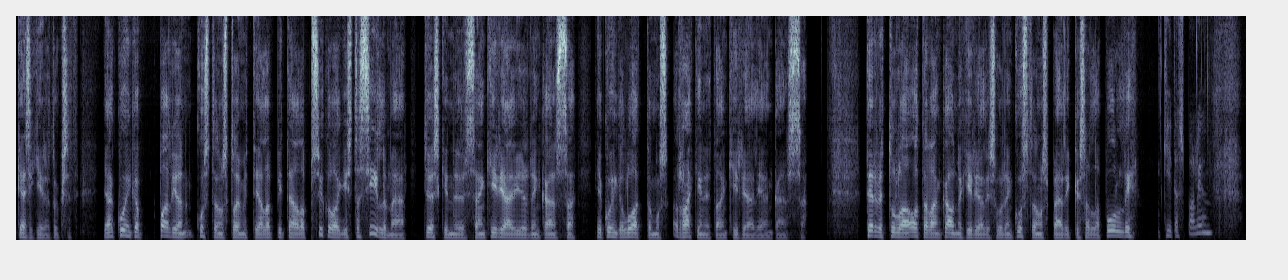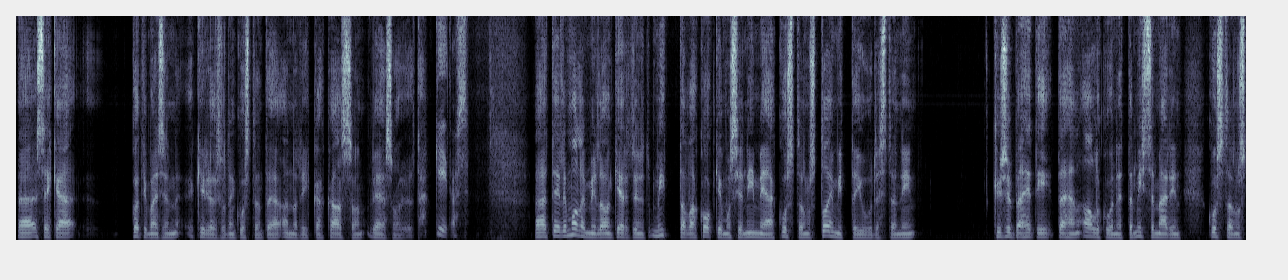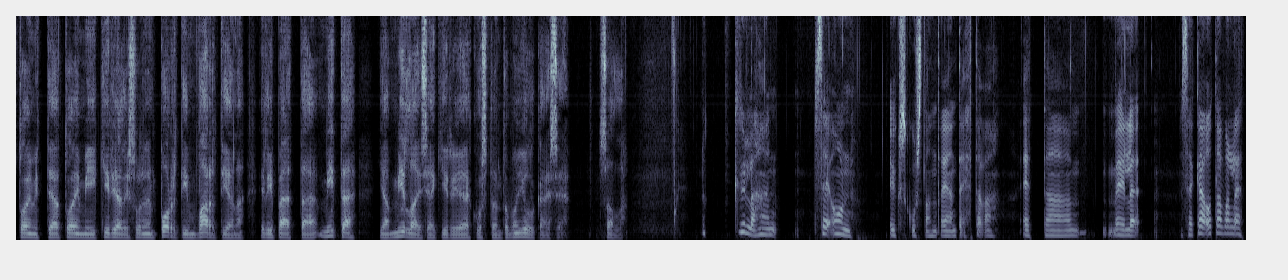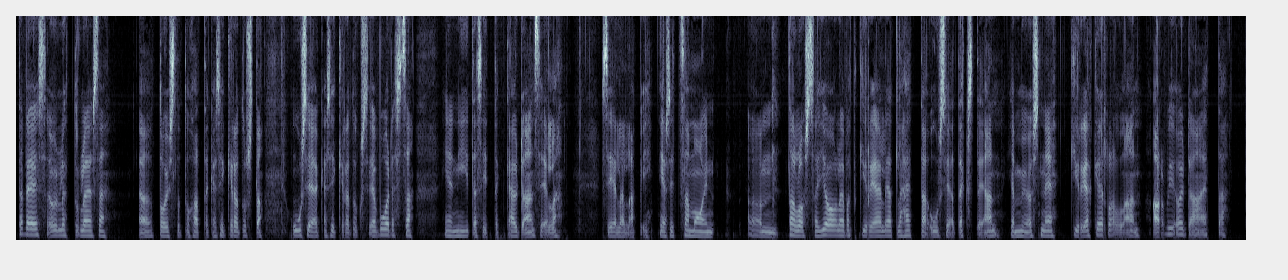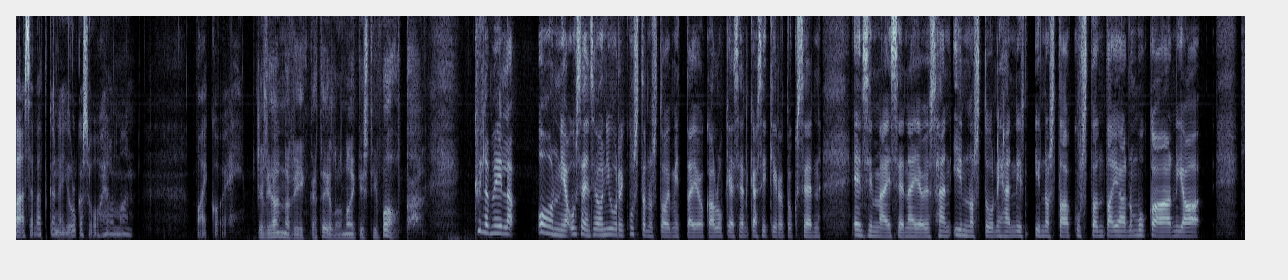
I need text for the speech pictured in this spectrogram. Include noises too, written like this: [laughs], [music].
käsikirjoitukset. Ja kuinka paljon kustannustoimittajalla pitää olla psykologista silmää työskennellessään kirjailijoiden kanssa ja kuinka luottamus rakennetaan kirjailijan kanssa. Tervetuloa Otavan kaunokirjallisuuden kustannuspäällikkö Salla Pulli. Kiitos paljon. Sekä kotimaisen kirjallisuuden kustantaja Anna-Riikka Karlsson VSOYltä. Kiitos. Teille molemmille on kertynyt mittava kokemus ja nimeä kustannustoimittajuudesta, niin kysypä heti tähän alkuun, että missä määrin kustannustoimittaja toimii kirjallisuuden portin vartijana, eli päättää mitä ja millaisia kirjoja kustantamo julkaisee. Salla. No, kyllähän se on yksi kustantajan tehtävä, että meille sekä Otavalle että VSOille tulee se toista tuhatta käsikirjoitusta, uusia käsikirjoituksia vuodessa ja niitä sitten käydään siellä, siellä läpi. Ja sitten samoin äm, talossa jo olevat kirjailijat lähettää uusia tekstejä ja myös ne kirja kerrallaan arvioidaan, että pääsevätkö ne julkaisuohjelmaan vaiko ei. Eli Anna-Riikka, teillä on oikeasti valtaa. Kyllä meillä on ja usein se on juuri kustannustoimittaja, joka lukee sen käsikirjoituksen ensimmäisenä ja jos hän innostuu, niin hän innostaa kustantajan mukaan ja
